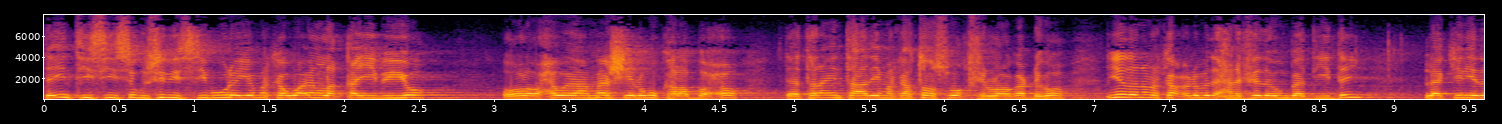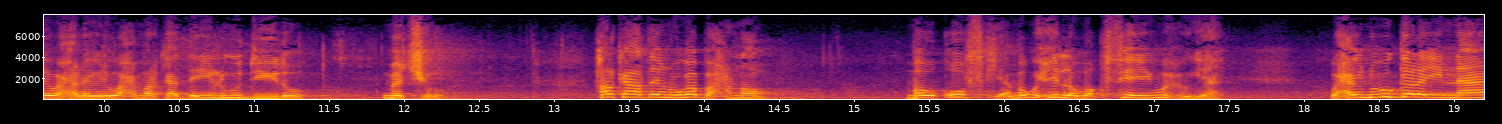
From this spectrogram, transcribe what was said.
dee intiisii isagu sidiisii buu leeyahy marka waa in la qaybiyo oo waxa weeyaan meeshii lagu kala baxo. Deetana intaadii markaa toos waqfi looga dhigo. Iyadana markaa culamada xanafiyada unbaa diiday laakiin iyada waxaa la yidhi wax markaa daliil lagu diido ma jiro. Halkaa haddaynu uga baxno mawquufkii ama wixii la waqfiyayay wuxuu yahay waxaynu u gelaynaa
